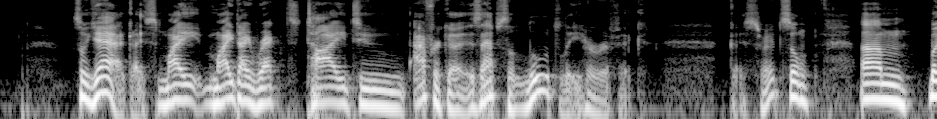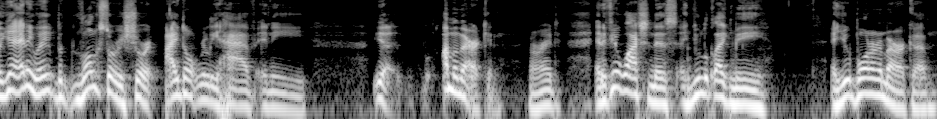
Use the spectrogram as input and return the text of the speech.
so yeah, guys, my my direct tie to Africa is absolutely horrific, guys. Right? So, um, but yeah. Anyway, but long story short, I don't really have any. Yeah, I'm American. All right, and if you're watching this and you look like me, and you're born in America,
